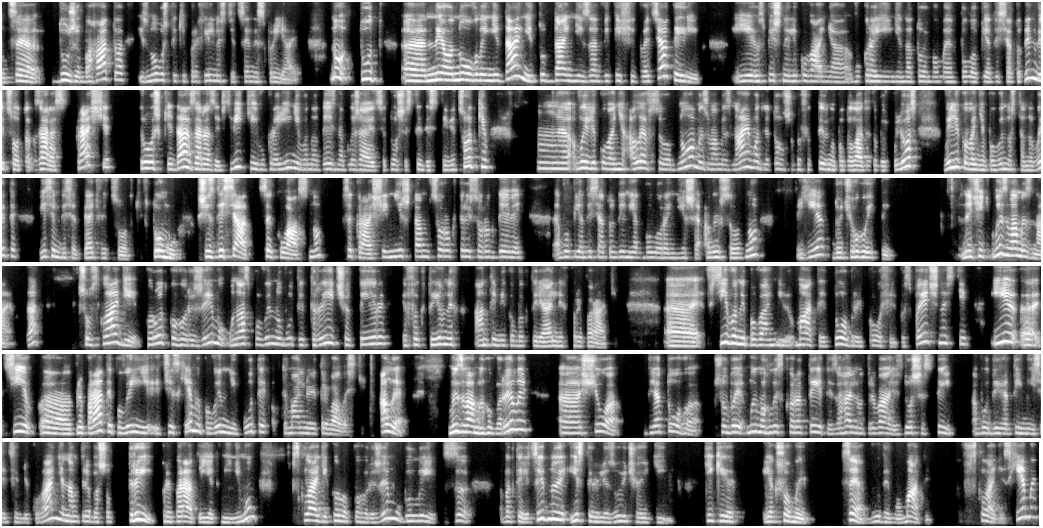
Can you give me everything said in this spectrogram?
це дуже багато, і знову ж таки прихильності це не сприяє. Ну, тут е, не оновлені дані, тут дані за 2020 рік, і успішне лікування в Україні на той момент було 51%, зараз краще трошки, да, зараз і в світі, і в Україні воно десь наближається до 60% м, вилікування, але все одно ми з вами знаємо, для того, щоб ефективно подолати туберкульоз, вилікування повинно становити 85%. Тому 60 – це класно, це краще, ніж там 43-49 або 51, як було раніше, але все одно є до чого йти. Значить, ми з вами знаємо, да, що в складі короткого режиму у нас повинно бути 3-4 ефективних антимікобактеріальних препаратів. Е, Всі вони повинні мати добрий профіль безпечності, і е, ці е, препарати повинні, ці схеми повинні бути оптимальної тривалості. Але ми з вами говорили, що для того, щоб ми могли скоротити загальну тривалість до 6 або 9 місяців лікування, нам треба, щоб три препарати, як мінімум, в складі короткого режиму були з бактерицидною і стерилізуючою дією. Тільки якщо ми це будемо мати в складі схеми,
